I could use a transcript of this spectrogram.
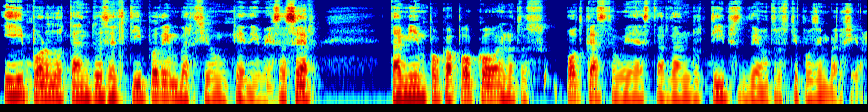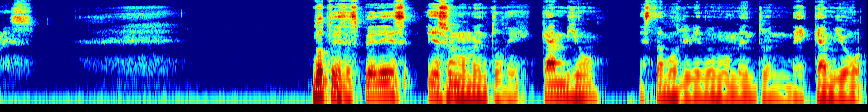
Y por lo tanto es el tipo de inversión que debes hacer. También poco a poco en otros podcasts te voy a estar dando tips de otros tipos de inversiones. No te desesperes, es un momento de cambio. Estamos viviendo un momento de cambio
